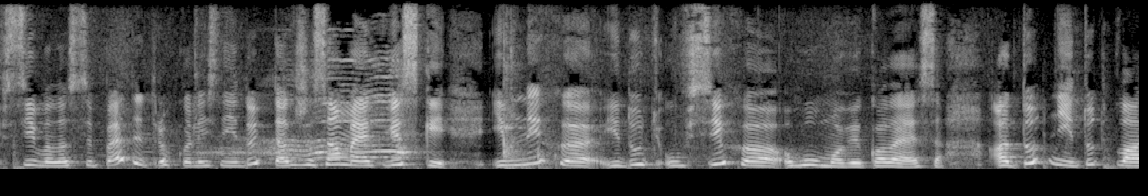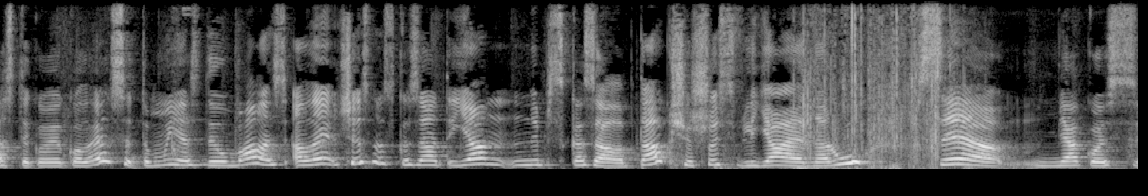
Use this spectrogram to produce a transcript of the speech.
всі велосипеди трьохколісні йдуть так же само, як візки. І в них е, йдуть у всіх е, гумові колеса. А тут ні, тут пластикові колеса, тому я здивувалась. Але чесно сказати, я не б сказала б так, що щось впливає на рух. Все якось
